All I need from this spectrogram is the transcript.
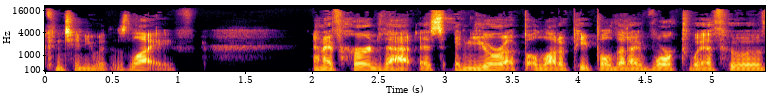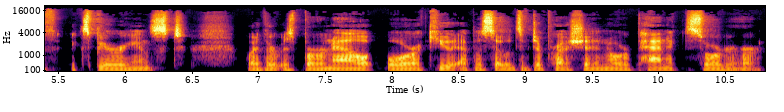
continue with his life. And I've heard that as in Europe, a lot of people that I've worked with who have experienced whether it was burnout or acute episodes of depression or panic disorder,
